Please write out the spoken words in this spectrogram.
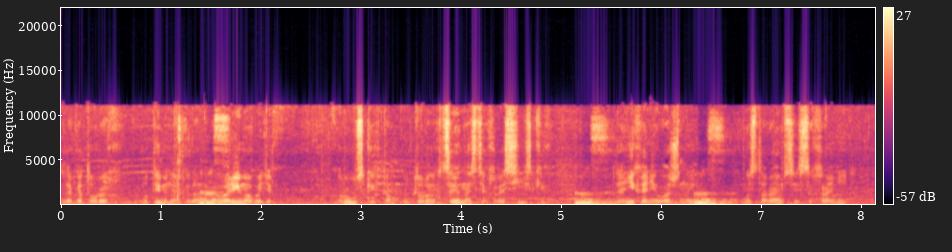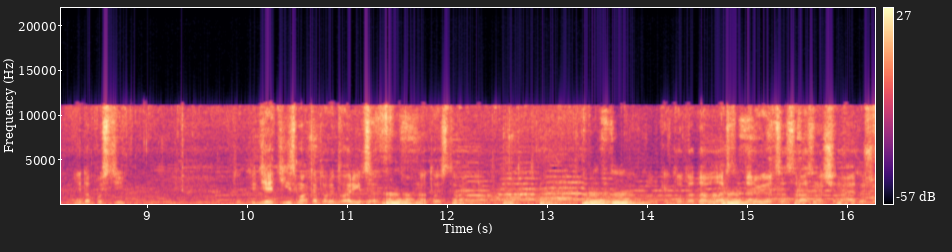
для которых, вот именно когда мы говорим об этих русских там культурных ценностях, российских, для них они важны. Мы стараемся их сохранить, не допустить тут идиотизма, который творится там, на той стороне. Только кто-то до власти дорвется, сразу начинает уже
